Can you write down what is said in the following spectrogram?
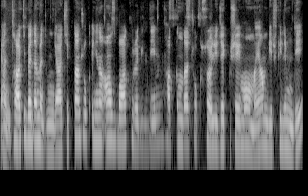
Yani takip edemedim gerçekten. Çok yine az bağ kurabildiğim, hakkında çok söyleyecek bir şeyim olmayan bir filmdi.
